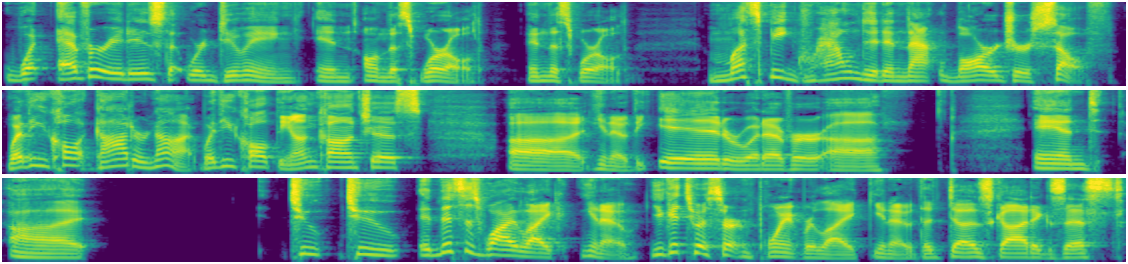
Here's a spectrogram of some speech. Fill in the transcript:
whatever it is that we're doing in on this world in this world must be grounded in that larger self, whether you call it God or not, whether you call it the unconscious, uh, you know, the id or whatever, uh, and uh, to to and this is why like you know you get to a certain point where like you know the does god exist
